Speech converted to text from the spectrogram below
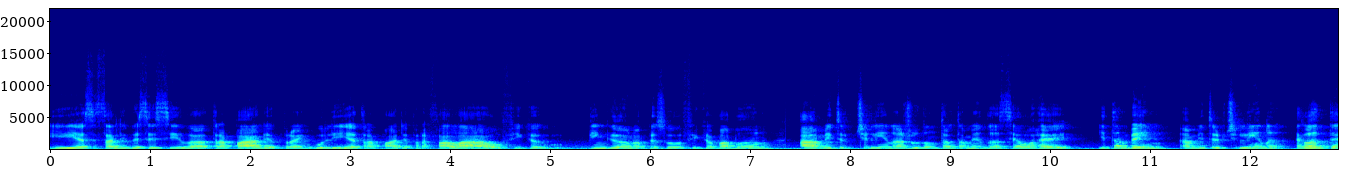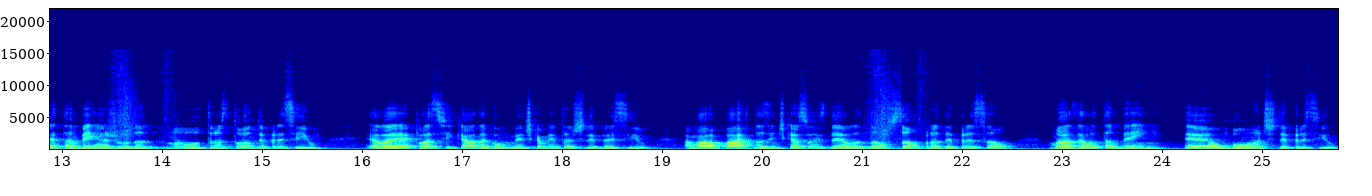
e essa saliva excessiva atrapalha para engolir, atrapalha para falar, ou fica pingando, a pessoa fica babando. A mitriptilina ajuda no tratamento da cialorreia. E também a mitriptilina, ela até também ajuda no transtorno depressivo. Ela é classificada como medicamento antidepressivo. A maior parte das indicações dela não são para depressão, mas ela também é um bom antidepressivo.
